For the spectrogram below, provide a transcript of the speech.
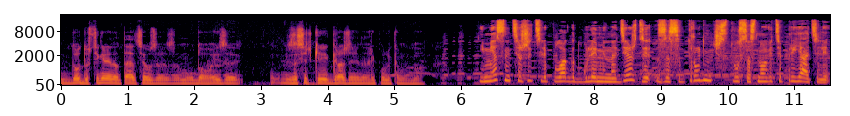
до достигане на тази цел за, за Молдова и за, за всички граждани на Република Молдова. И местните жители полагат големи надежди за сътрудничество с новите приятели.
